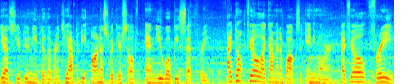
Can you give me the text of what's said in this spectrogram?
yes, you do need deliverance. You have to be honest with yourself and you will be set free. I don't feel like I'm in a box anymore. I feel free.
